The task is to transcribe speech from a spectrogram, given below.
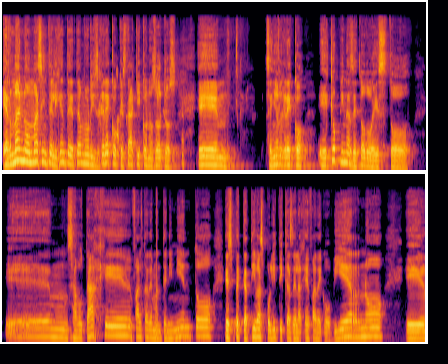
Hermano más inteligente de Temoris Greco que está aquí con nosotros. Eh, señor Greco, eh, ¿qué opinas de todo esto? Eh, sabotaje, falta de mantenimiento, expectativas políticas de la jefa de gobierno, eh,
